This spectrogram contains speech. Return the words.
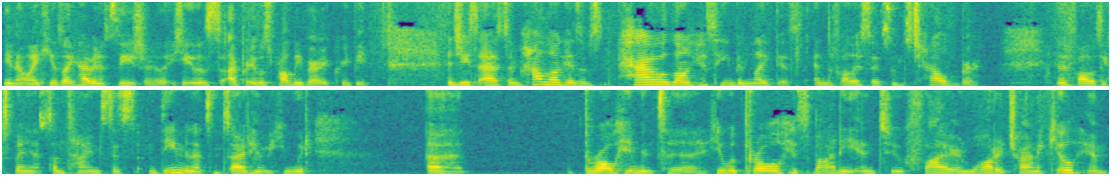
You know, like he's like having a seizure. Like he it was. I. It was probably very creepy. And Jesus asked him, "How long has how long has he been like this?" And the father said, "Since childbirth." And the father was explaining that sometimes this demon that's inside him, he would, uh, throw him into. He would throw his body into fire and water, trying to kill him.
